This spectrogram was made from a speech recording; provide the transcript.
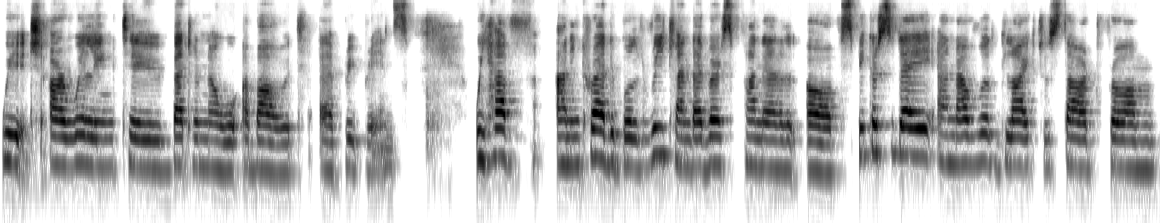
which are willing to better know about uh, preprints. We have an incredible, rich and diverse panel of speakers today, and I would like to start from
